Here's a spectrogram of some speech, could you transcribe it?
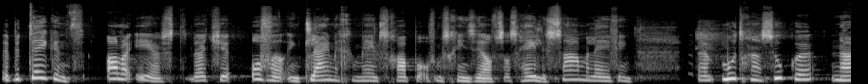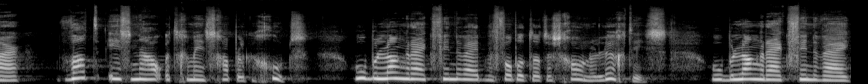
Het betekent allereerst dat je ofwel in kleine gemeenschappen of misschien zelfs als hele samenleving uh, moet gaan zoeken naar wat is nou het gemeenschappelijke goed? Hoe belangrijk vinden wij het bijvoorbeeld dat er schone lucht is? Hoe belangrijk vinden wij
